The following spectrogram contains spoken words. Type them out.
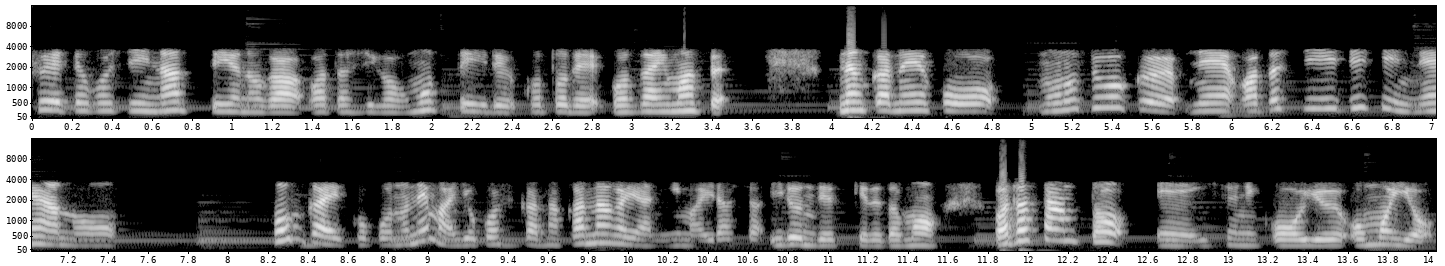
増えてほしいなっていうのが私が思っていることでございます。なんかね、こう、ものすごくね、私自身ね、あの、今回ここのね、まあ、横須賀中長屋に今いらっしゃいるんですけれども、和田さんと、えー、一緒にこういう思いを、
